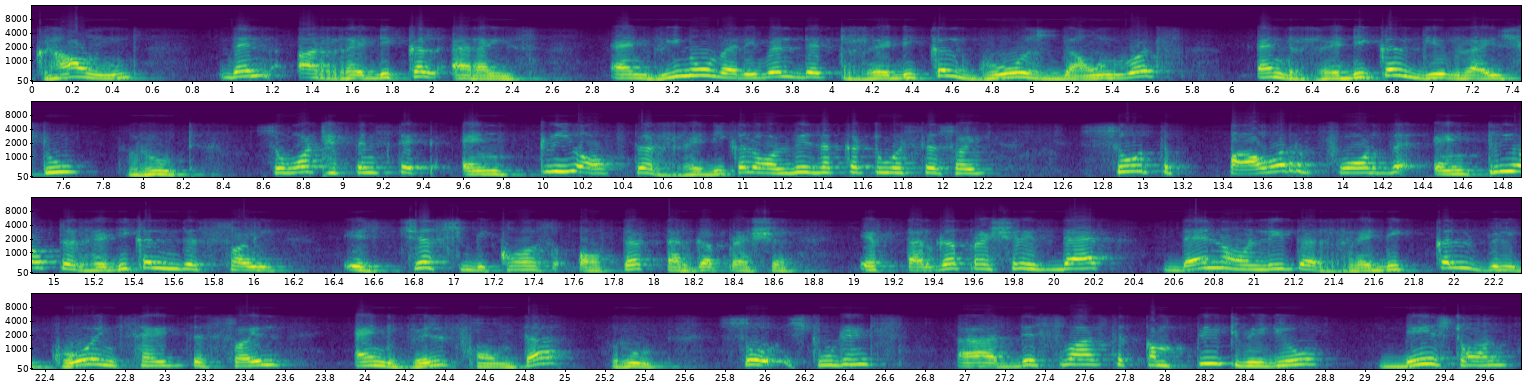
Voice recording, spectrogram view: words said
ground, then a radicle arise. And we know very well that radicle goes downwards and radicle give rise to root. So what happens that entry of the radicle always occur towards the soil. So the power for the entry of the radicle in the soil is just because of the turgor pressure. If turgor pressure is there, then only the radicle will go inside the soil and will form the root. So students, uh, this was the complete video based on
